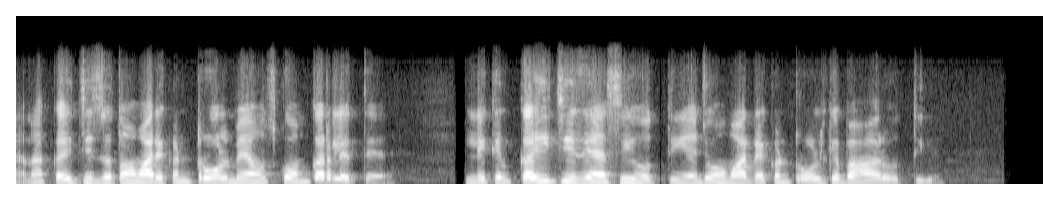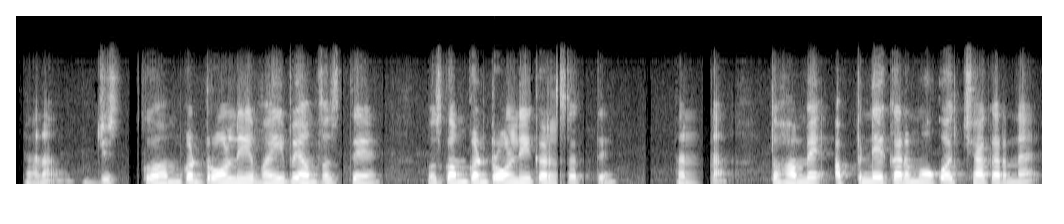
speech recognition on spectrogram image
है ना? कई चीज़ें तो हमारे कंट्रोल में है, उसको हम कर लेते हैं। लेकिन कई चीज़ें ऐसी होती हैं जो हमारे कंट्रोल के बाहर होती है है ना? जिसको हम कंट्रोल नहीं, वहीं पे हम फंसते हैं। उसको हम कंट्रोल नहीं कर सकते, है ना? तो हमें अपने कर्मों को अच्छा करना है।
